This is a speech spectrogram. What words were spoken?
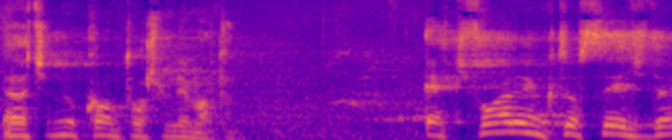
edhe që nuk kanë të shpërblim atë. E çfarë janë këto sexhde,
